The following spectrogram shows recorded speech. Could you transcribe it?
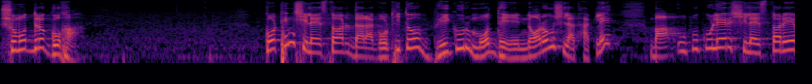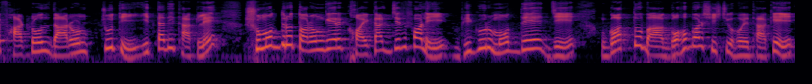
সমুদ্র গুহা। কঠিন শিলাস্তর দ্বারা গঠিত ভৃগুর মধ্যে নরম শিলা থাকলে বা উপকূলের শিলাস্তরে ফাটল, দারুণ চ্যুতি ইত্যাদি থাকলে সমুদ্র তরঙ্গের ক্ষয়কার্যের ফলে ভৃগুর মধ্যে যে গর্ত বা গহ্বর সৃষ্টি হয়ে থাকে,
